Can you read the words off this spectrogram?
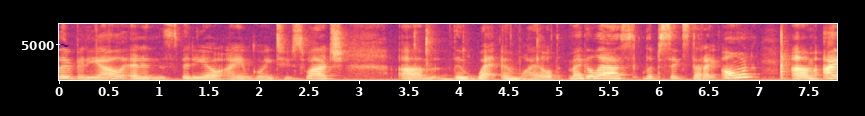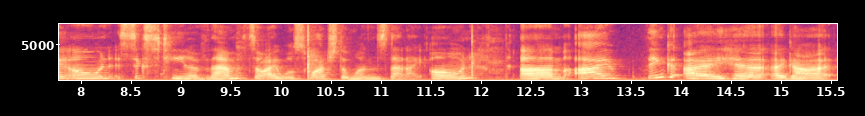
another video and in this video I am going to swatch um, the Wet n Wild Mega Last lipsticks that I own. Um, I own 16 of them so I will swatch the ones that I own. Um, I think I had I got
